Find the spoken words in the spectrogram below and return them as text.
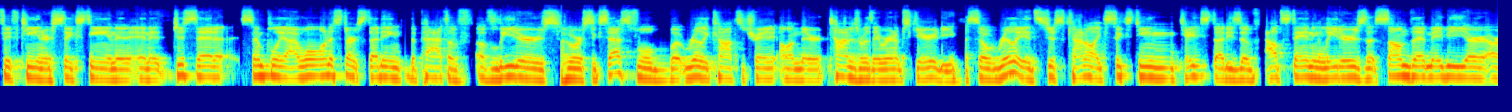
15 or 16 and, and, it just said simply i want to start studying the path of, of leaders who are successful but really concentrate on their times where they were in obscurity. So really it's just kind of like 16 case studies of outstanding leaders that some that maybe are, are,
